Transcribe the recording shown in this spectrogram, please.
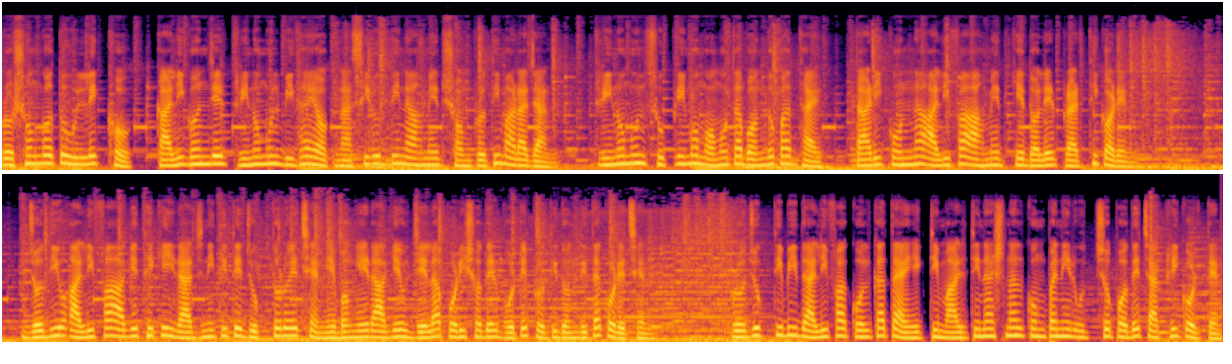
প্রসঙ্গত উল্লেখ্য, কালীগঞ্জের তৃণমূল বিধায়ক নাসিরুদ্দিন আহমেদ সম্প্রতি মারা যান। তৃণমূল সুপ্রিমো মমতা বন্দ্যোপাধ্যায়, তারই কন্যা আলিফা আহমেদকে দলের প্রার্থী করেন। যদিও আলিফা আগে থেকেই রাজনীতিতে যুক্ত রয়েছেন এবং এর আগেও জেলা পরিষদের ভোটে প্রতিদ্বন্দ্বিতা করেছেন। প্রযুক্তিবিদ আলিফা কলকাতায় একটি মাল্টিন্যাশনাল কোম্পানির উচ্চ পদে চাকরি করতেন।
